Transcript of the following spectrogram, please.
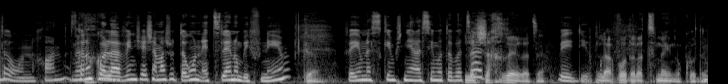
טעון, נכון? אז קודם כל להבין שיש שם משהו טעון אצלנו בפנים, כן. ואם נסכים שנייה לשים אותו בצד, לשחרר את זה. בדיוק. לעבוד על עצמנו קודם.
